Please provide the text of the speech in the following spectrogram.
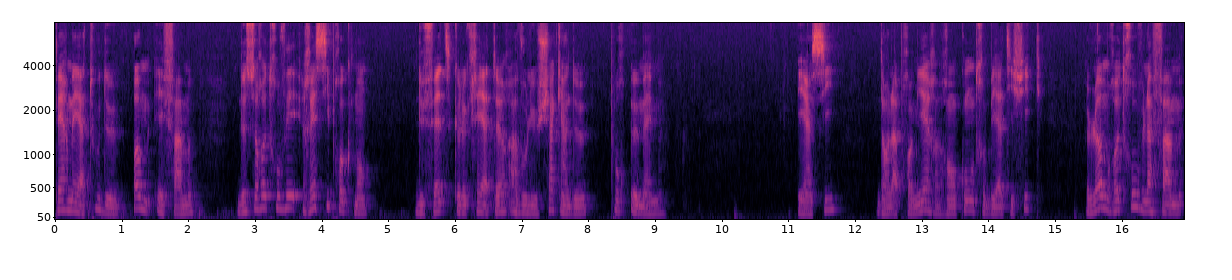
permet à tous deux, hommes et femmes, de se retrouver réciproquement du fait que le Créateur a voulu chacun d'eux pour eux-mêmes. Et ainsi, dans la première rencontre béatifique, l'homme retrouve la femme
